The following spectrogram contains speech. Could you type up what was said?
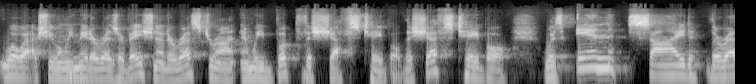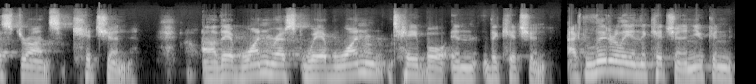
well, actually, when we made a reservation at a restaurant and we booked the chef's table, the chef's table was inside the restaurant's kitchen. Uh, they have one rest. We have one table in the kitchen, act literally in the kitchen, and you can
